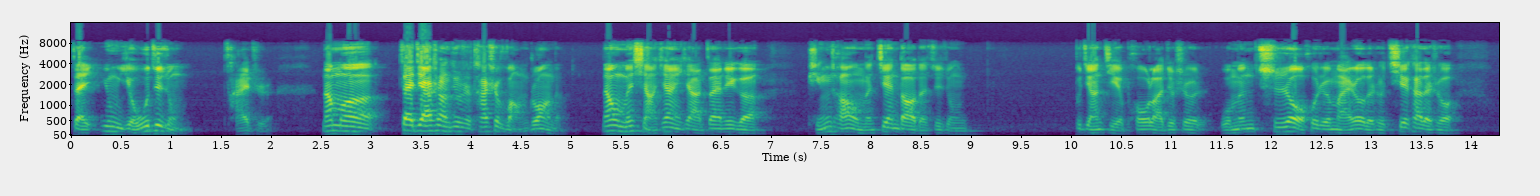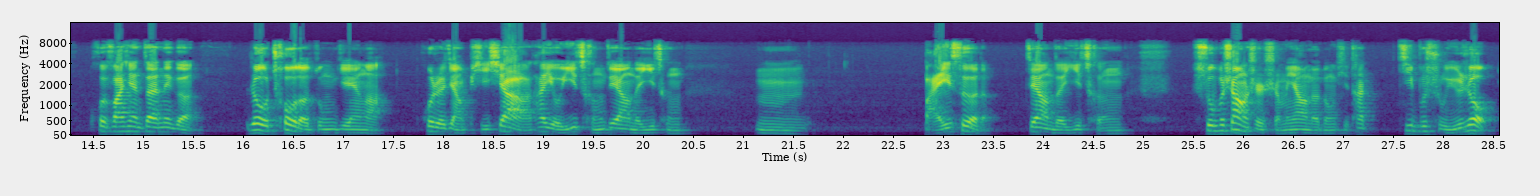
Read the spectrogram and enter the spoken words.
在用油这种材质，那么。再加上就是它是网状的，那我们想象一下，在这个平常我们见到的这种，不讲解剖了，就是我们吃肉或者买肉的时候，切开的时候，会发现在那个肉臭的中间啊，或者讲皮下，它有一层这样的一层，嗯，白色的这样的一层，说不上是什么样的东西，它既不属于肉，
